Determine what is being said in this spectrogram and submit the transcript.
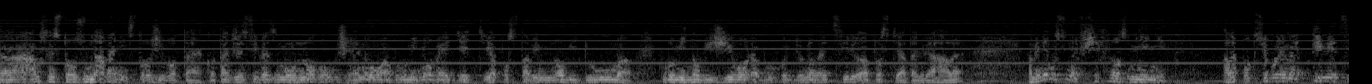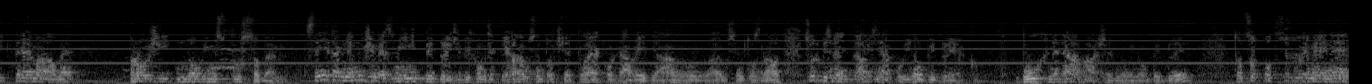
já už jsem z toho zunavený z toho života, jako, takže si vezmu novou ženu a budu mít nové děti a postavím nový dům a budu mít nový život a budu chodit do nové cíly a prostě a tak dále. A my nemusíme všechno změnit, ale potřebujeme ty věci, které máme, prožít novým způsobem. Stejně tak nemůžeme změnit Bibli, že bychom řekli, hele, už jsem to četl jako David, já, já už jsem to znal. Co kdybychom dali z nějakou jinou Bibli? Jako? Bůh nedává žádnou jinou Bibli. To, co potřebujeme, je ne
